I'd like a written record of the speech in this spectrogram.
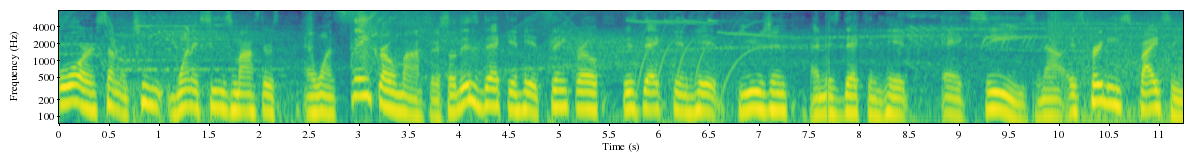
or summon two one Xyz monsters and one synchro monster. So this deck can hit synchro, this deck can hit fusion, and this deck can hit Xyz. Now it's pretty spicy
